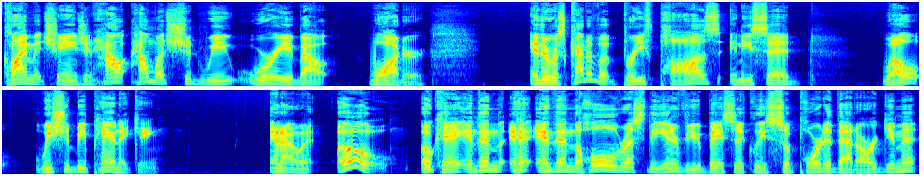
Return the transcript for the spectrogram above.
climate change and how, how much should we worry about water? And there was kind of a brief pause and he said, well, we should be panicking. And I went, oh, Okay, and then and then the whole rest of the interview basically supported that argument,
